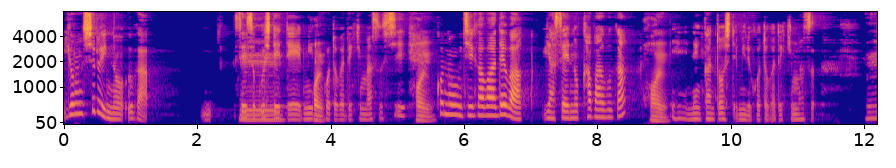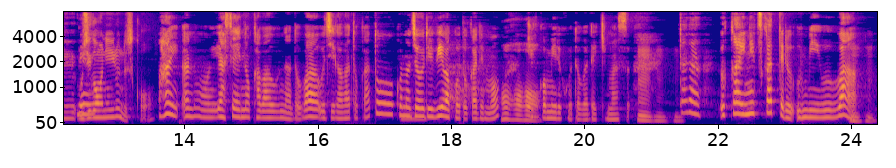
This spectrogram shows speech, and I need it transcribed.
4種類のウがうん生息していて見ることができますし、はい。この宇治川では野生のカバウが、はいえ。ー年間通して見ることができます。えー、宇治川にいるんですか？はい、あの、野生のカワウなどは宇治川とかあと、この上流琵琶湖とかでも結構見ることができます。うんうんうん。ただ、迂回に使ってる海ウは、うん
